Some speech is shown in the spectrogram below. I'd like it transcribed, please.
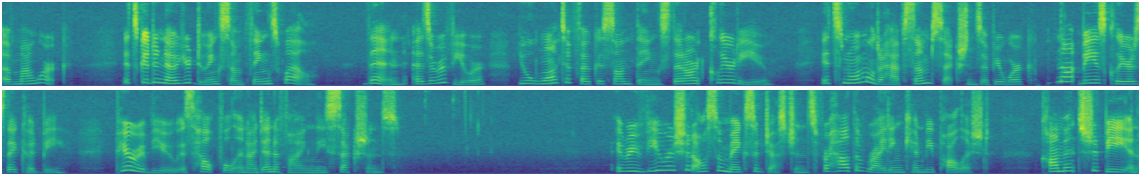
of my work. It's good to know you're doing some things well. Then, as a reviewer, you will want to focus on things that aren't clear to you. It's normal to have some sections of your work not be as clear as they could be. Peer review is helpful in identifying these sections. A reviewer should also make suggestions for how the writing can be polished. Comments should be an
